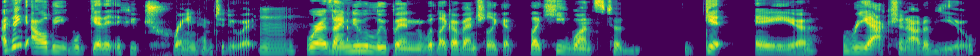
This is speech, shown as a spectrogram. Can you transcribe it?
I think Albie will get it if you train him to do it. Mm. Whereas I knew Lupin would like eventually get like he wants to get a reaction out of you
